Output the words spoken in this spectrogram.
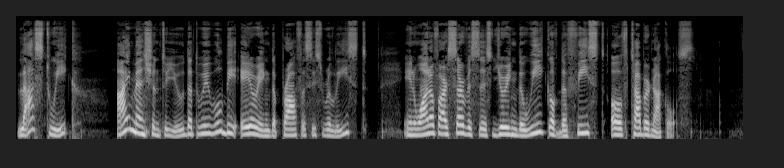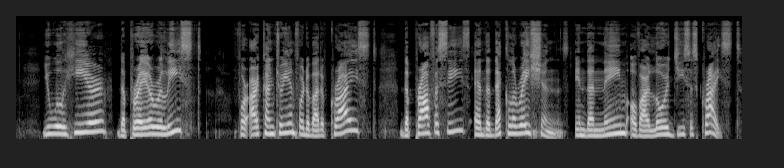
Last week, I mentioned to you that we will be airing the prophecies released in one of our services during the week of the Feast of Tabernacles. You will hear the prayer released for our country and for the body of Christ, the prophecies and the declarations in the name of our Lord Jesus Christ.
